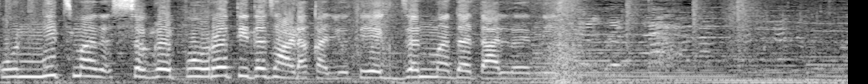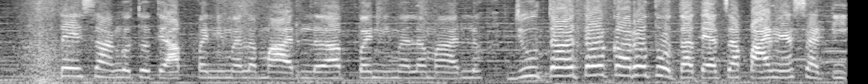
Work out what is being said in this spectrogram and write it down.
कोणीच मदत सगळे पोरं तिथं झाडाखाली होते. एक जण मदत आलं नाही. ते सांगत होते आप्पांनी मला मारलं आप्पांनी मला मारलं. जीव तळतळ करत होता त्याचा पाण्यासाठी.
